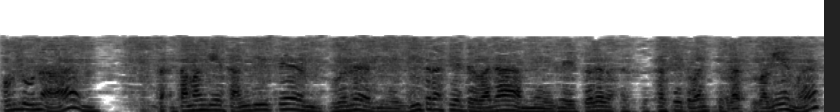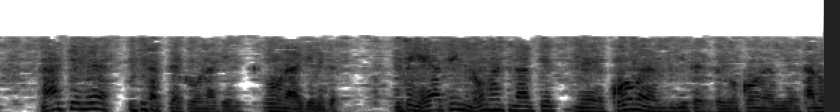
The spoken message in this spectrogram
පුරුදු වුණා තමන්ගේ සංගීතය වල මේ ගීත රසයට වඩා මේ මේ ස්වර රසයට වගේම නාට්‍යමය ඉතිතත්වයක් වුණා කියන වුණා කියන එක. ඉතින් ඒ අතින් ලෝමහංස නාට්‍යයේ කොම ගීත කොම කනු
